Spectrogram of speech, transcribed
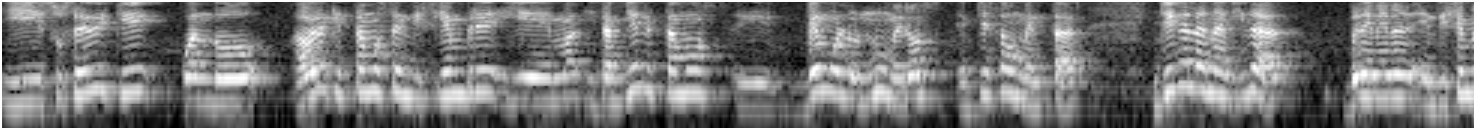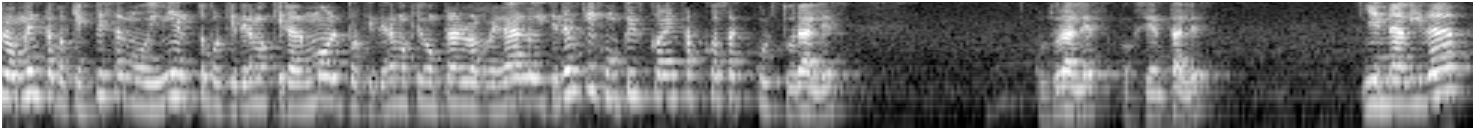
Y sucede que cuando, ahora que estamos en diciembre y, eh, también estamos, eh, vemos los números, empieza a aumentar, llega la Navidad, en diciembre aumenta porque empieza el movimiento, porque tenemos que ir al mall, porque tenemos que comprar los regalos y tenemos que cumplir con estas cosas culturales, culturales, occidentales. Y en Navidad,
